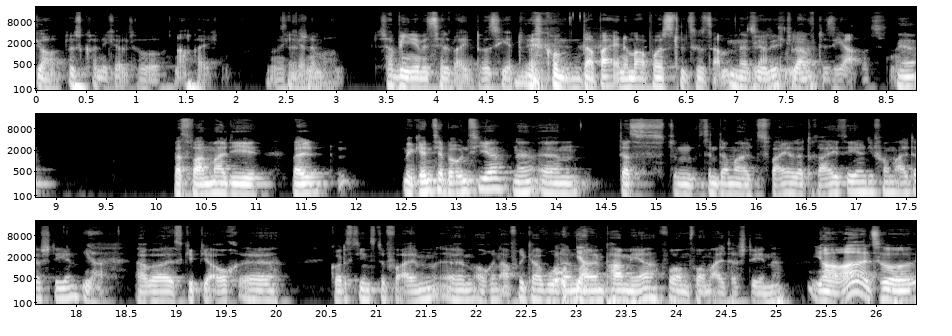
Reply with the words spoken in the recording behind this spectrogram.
ja, das kann ich also nachreichen. Ich gerne schön. machen. Das hat mich nämlich selber interessiert. Was kommt denn da bei einem Apostel zusammen? Natürlich, im klar. Laufe des Jahres. ne? Ja. Was waren mal die, weil wir kennen es ja bei uns hier, ne, ähm, das sind da mal zwei oder drei Seelen, die vorm Alter stehen. Ja, Aber es gibt ja auch äh, Gottesdienste, vor allem ähm, auch in Afrika, wo Oh, dann ja. mal ein paar mehr vorm, vorm Alter stehen. Ne? ja, also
